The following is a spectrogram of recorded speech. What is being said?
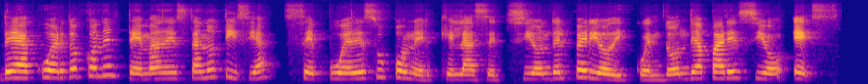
De acuerdo con el tema de esta noticia, se puede suponer que la sección del periódico en donde apareció es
